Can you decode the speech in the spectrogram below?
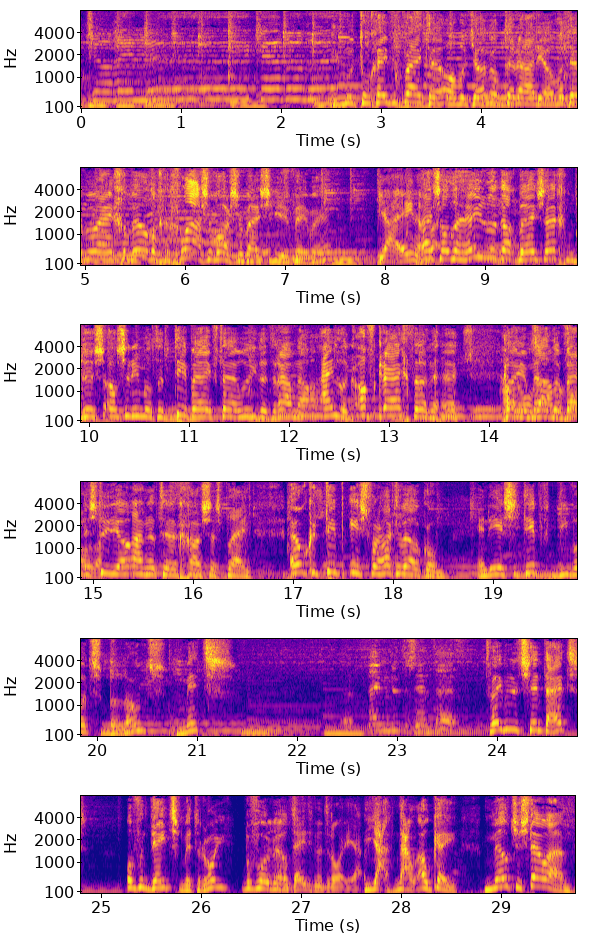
j'aurai le cœur heureux. Ik moet toch even kwijt, eh, Albert-Jan, op de radio. Wat hebben wij een geweldige glazenwassen bij CFM, hè? Ja, enig. Hij is al de hele dag bezig, dus als er iemand een tip heeft eh, hoe je dat raam nou eindelijk afkrijgt, dan eh, kan je melden bij de studio aan het uh, Gasthuisplein. Elke tip is van harte welkom. En de eerste tip, die wordt beloond met Twee minuten zendtijd. twee minuten zendtijd. Of een date met Roy, bijvoorbeeld. Date met Roy, ja. Ja, nou oké. Meld je snel aan.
